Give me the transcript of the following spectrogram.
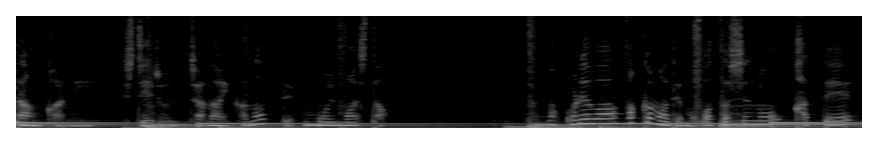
短歌にしてるんじゃないかなって思いました。まあ、これはあくまでも私の家庭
